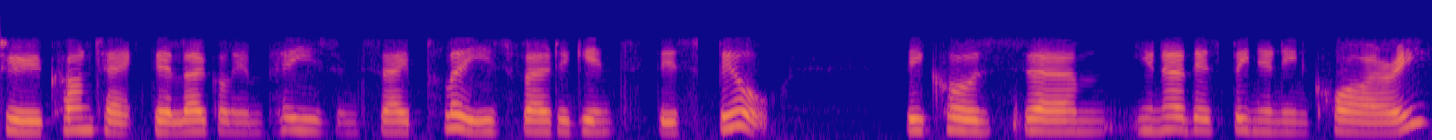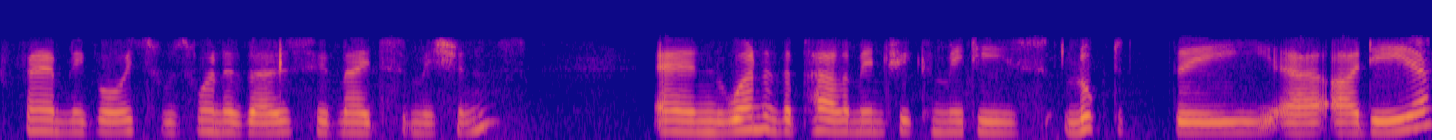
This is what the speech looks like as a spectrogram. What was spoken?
to contact their local MPs and say, please vote against this bill. Because, um, you know, there's been an inquiry. Family Voice was one of those who made submissions. And one of the parliamentary committees looked at the uh, idea,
